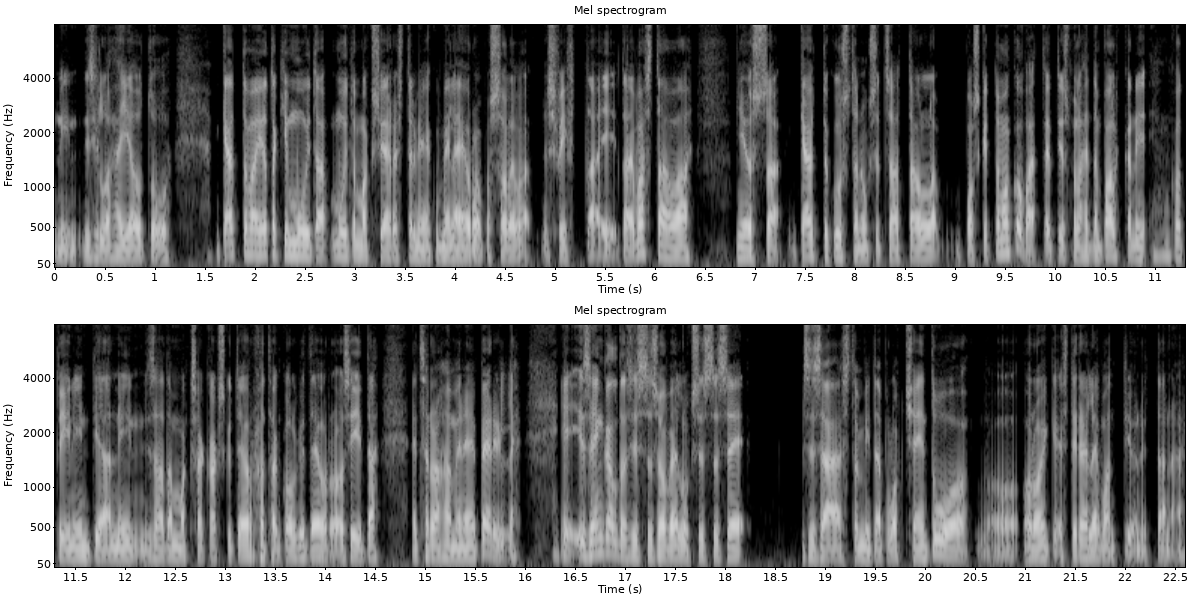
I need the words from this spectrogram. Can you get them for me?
niin, niin silloin hän joutuu käyttämään jotakin muita, muita maksujärjestelmiä kuin meillä Euroopassa oleva SWIFT tai, tai vastaavaa, jossa käyttökustannukset saattaa olla poskettoman kovat. Että jos mä lähetän palkkani kotiin Intiaan, niin saatan maksaa 20 euroa tai 30 euroa siitä, että se raha menee perille. Ja sen kaltaisissa sovelluksissa se, se säästö, mitä blockchain tuo, on oikeasti relevantti jo nyt tänään.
